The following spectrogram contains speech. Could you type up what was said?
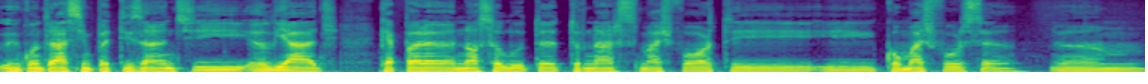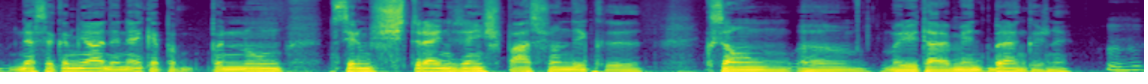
encontrar simpatizantes e aliados, que é para a nossa luta tornar-se mais forte e, e com mais força hum, nessa caminhada, né? que é para, para não sermos estranhos em espaços onde é que, que são hum, maioritariamente brancas. Né? Uhum.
